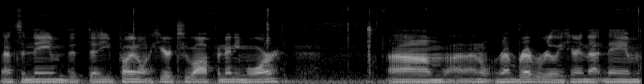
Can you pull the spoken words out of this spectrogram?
That's a name that uh, you probably don't hear too often anymore. Um, I don't remember ever really hearing that name.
